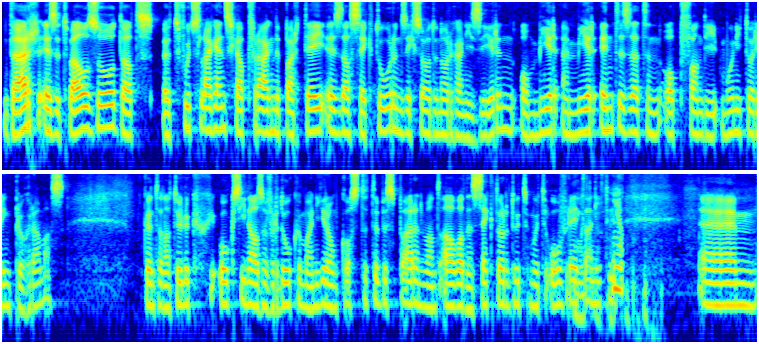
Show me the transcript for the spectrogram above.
daar is het wel zo dat het voedselagentschap vragende partij is dat sectoren zich zouden organiseren om meer en meer in te zetten op van die monitoringprogramma's. Je kunt dat natuurlijk ook zien als een verdoken manier om kosten te besparen, want al wat een sector doet, moet de overheid moet. dat niet doen. Ja. Um,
